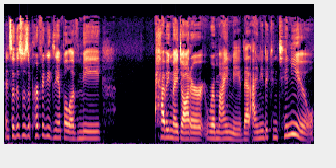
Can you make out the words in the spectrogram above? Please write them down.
And so this was a perfect example of me having my daughter remind me that I need to continue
